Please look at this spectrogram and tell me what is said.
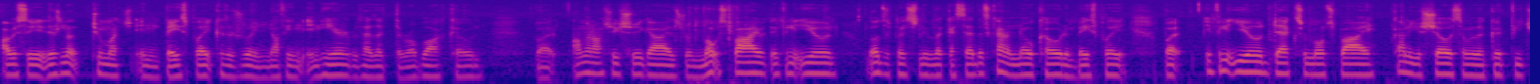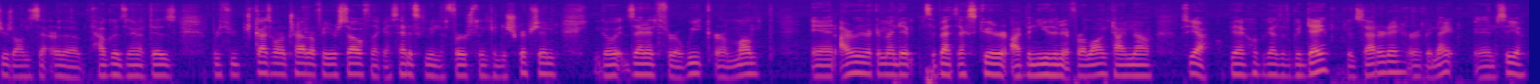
obviously there's not too much in baseplate because there's really nothing in here besides like the Roblox code. But I'm gonna actually show you guys remote spy with infinite yield, loads of instantly. Like I said, there's kind of no code in baseplate, but infinite yield, Dex, remote spy kind of just shows some of the good features on Zen or the how good Zenith is. But if you guys want to try it out for yourself, like I said, it's gonna be in the first link in description. You go get Zenith for a week or a month and I really recommend it. It's the best executor. I've been using it for a long time now. So yeah, hope you, hope you guys have a good day, good Saturday, or a good night, and see ya.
